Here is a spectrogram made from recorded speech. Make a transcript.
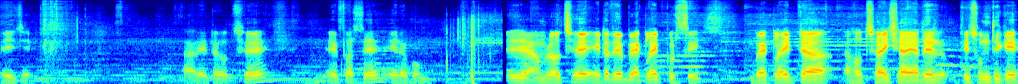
এই যে। আর এটা হচ্ছে এই পাশে এরকম। এই যে আমরা হচ্ছে এটা দিয়ে ব্যাকলাইট করছি। ব্যাকলাইটটা হচ্ছে আইসা এদের পিছন থেকে।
